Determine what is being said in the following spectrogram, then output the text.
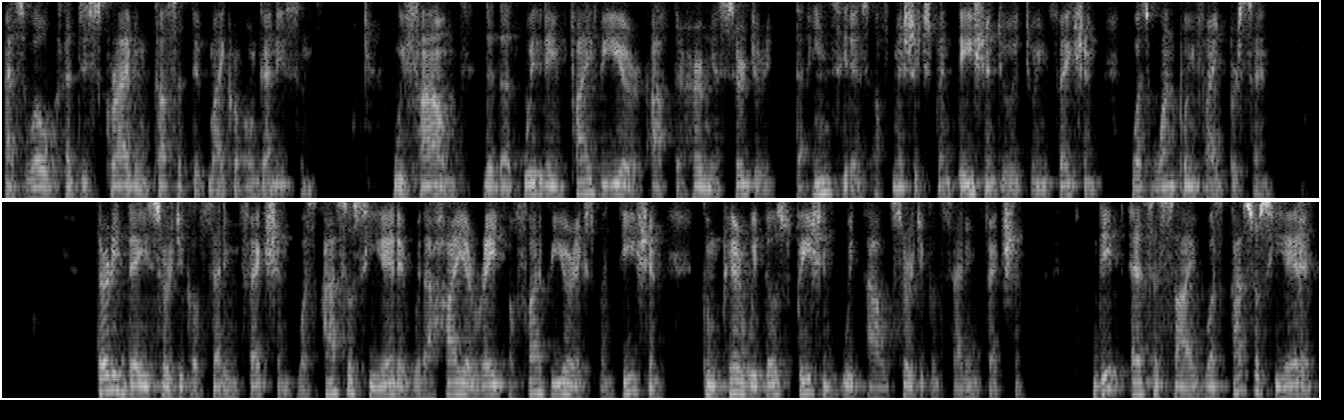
as well as describing causative microorganisms. We found that, that within five years after hernia surgery, the incidence of mesh explantation due to infection was 1.5%. 30-day surgical site infection was associated with a higher rate of five-year explantation compared with those patients without surgical site infection. Deep SSI was associated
